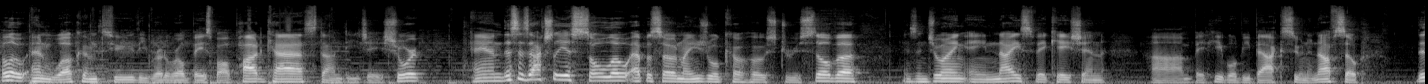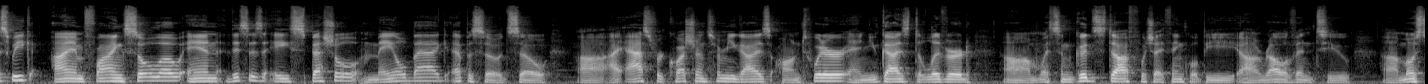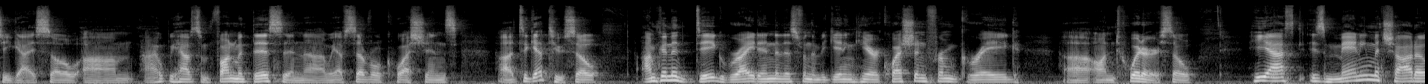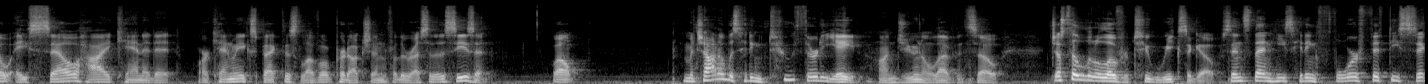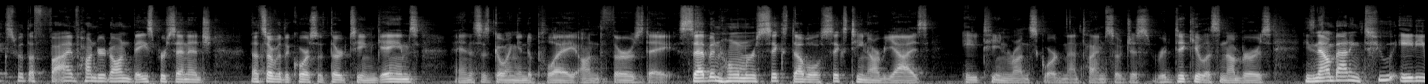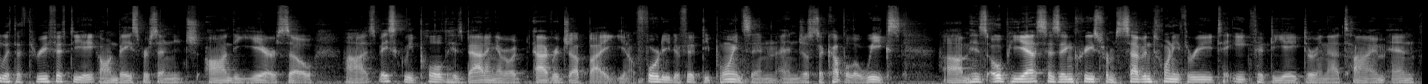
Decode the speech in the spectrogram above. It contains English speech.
Hello and welcome to the Rotoworld Baseball Podcast. I'm DJ Short, and this is actually a solo episode. My usual co-host Drew Silva is enjoying a nice vacation, um, but he will be back soon enough. So this week I am flying solo, and this is a special mailbag episode. So uh, I asked for questions from you guys on Twitter, and you guys delivered um, with some good stuff, which I think will be uh, relevant to uh, most of you guys. So um, I hope we have some fun with this, and uh, we have several questions uh, to get to. So I'm going to dig right into this from the beginning here. Question from Greg uh, on Twitter. So he asked Is Manny Machado a sell high candidate, or can we expect this level of production for the rest of the season? Well, Machado was hitting 238 on June 11th, so just a little over two weeks ago. Since then, he's hitting 456 with a 500 on base percentage. That's over the course of 13 games, and this is going into play on Thursday. Seven homers, six doubles, 16 RBIs, 18 runs scored in that time, so just ridiculous numbers. He's now batting 280 with a 358 on base percentage on the year, so uh, it's basically pulled his batting average up by you know 40 to 50 points in, in just a couple of weeks. Um, his OPS has increased from 723 to 858 during that time. And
